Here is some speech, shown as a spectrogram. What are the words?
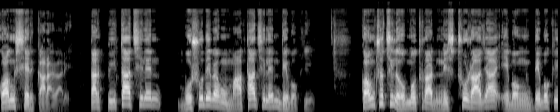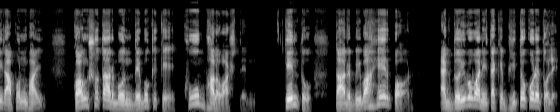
কংসের কারাগারে। তার পিতা ছিলেন বসুদেব এবং মাতা ছিলেন দেবকী। কংস ছিল মথুরার নিষ্ঠুর রাজা এবং দেবকীর আপন ভাই। কংস তার বোন দেবকীকে খুব ভালোবাসতেন। কিন্তু তার বিবাহের পর এক দৈববাণী তাকে ভীত করে তোলে।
